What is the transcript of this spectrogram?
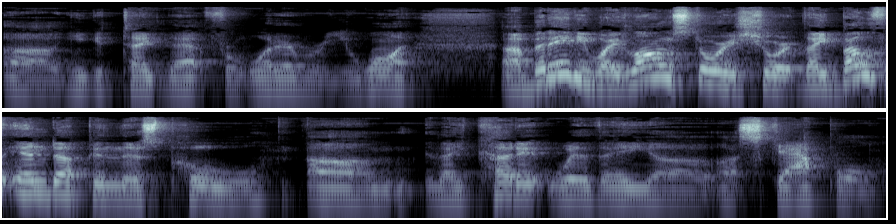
Uh, you could take that for whatever you want. Uh, but anyway, long story short, they both end up in this pool. Um, they cut it with a, uh, a scalpel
